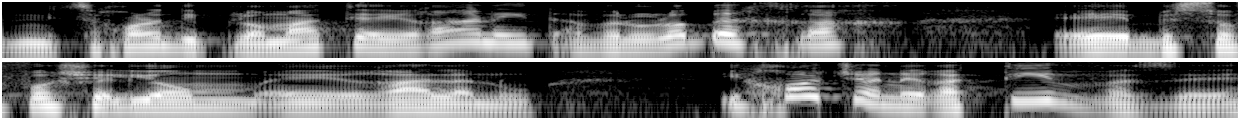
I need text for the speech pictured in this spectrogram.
ניצחון הדיפלומטיה האיראנית, אבל הוא לא בהכרח אה, בסופו של יום אה, רע לנו. יכול להיות שהנרטיב הזה,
